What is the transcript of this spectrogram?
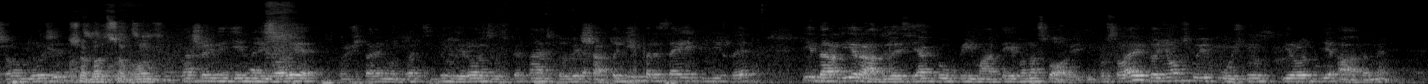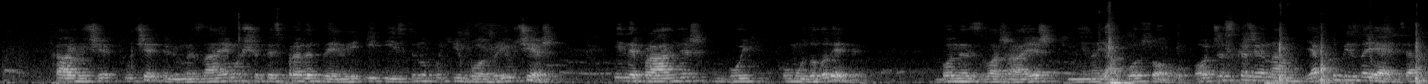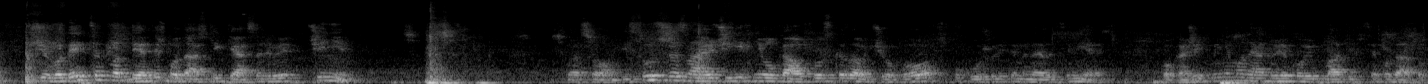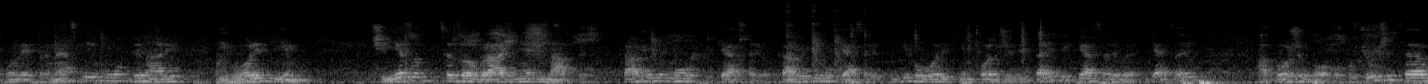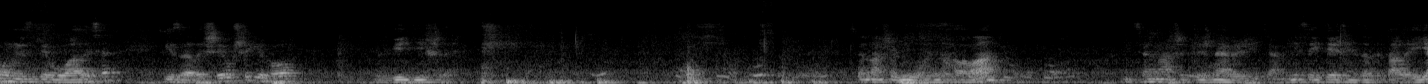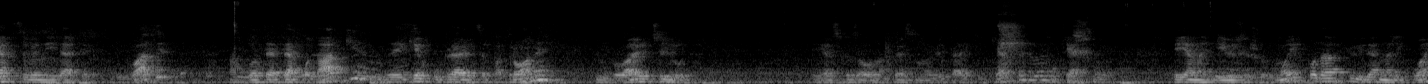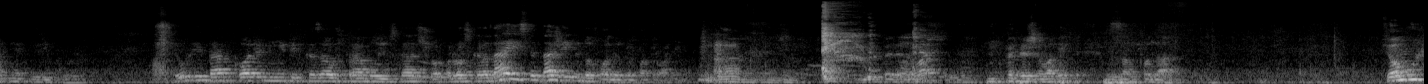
Шалом, друзі. Шабат шалом. Нашої недільної глави прочитаємо 22 розділ з 15 вірша. Тоді фарисеї підійшли і, да- і радились, як би упіймати його на слові. І посилають до нього своїх учнів з іродіадами, кажучи, учителю, ми знаємо, що ти справедливий і істину путі Божої вчиш, і не прагнеш будь-кому догодити, бо не зважаєш ні на яку особу. Отже, скажи нам, як тобі здається, чи годиться платити податки кесареві чи ні? Василом. Ісус же, знаючи їхнє лукавство, сказав, чого спокушуєте мене лицеміри? Покажіть мені монету, якою платиться податок. Вони принесли йому динарій і говорять їм, чи є це зображення і надпис. Кажу йому кесарю, кажуть йому кесарю. Тоді говорить їм, отже, віддайте кесареве кесарю, а Боже Богу. Почувши це, вони здивувалися і, залишивши його, відійшли. Це наша недільна глава. І це наше тижневе життя. Мені цей тиждень запитали, як це ви не йдете купувати, а платите податки, за яких купляються патрони і вбиваються люди. І я сказав, написано, віддайте кесареве, кесареве. І я надіюся, що з моїх податків йде на лікування і лікую. А другий брат Коля мені підказав, що треба було їм сказати, що розкрадаєшся, навіть і не доходить до патронів. Не переживайте, не переживайте за податок. В цьому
